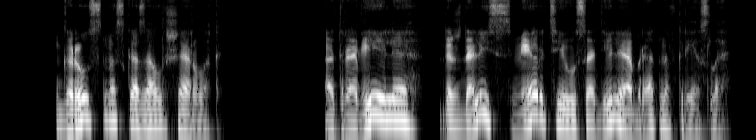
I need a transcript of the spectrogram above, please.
— грустно сказал Шерлок. «Отравили, дождались смерти и усадили обратно в кресло.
